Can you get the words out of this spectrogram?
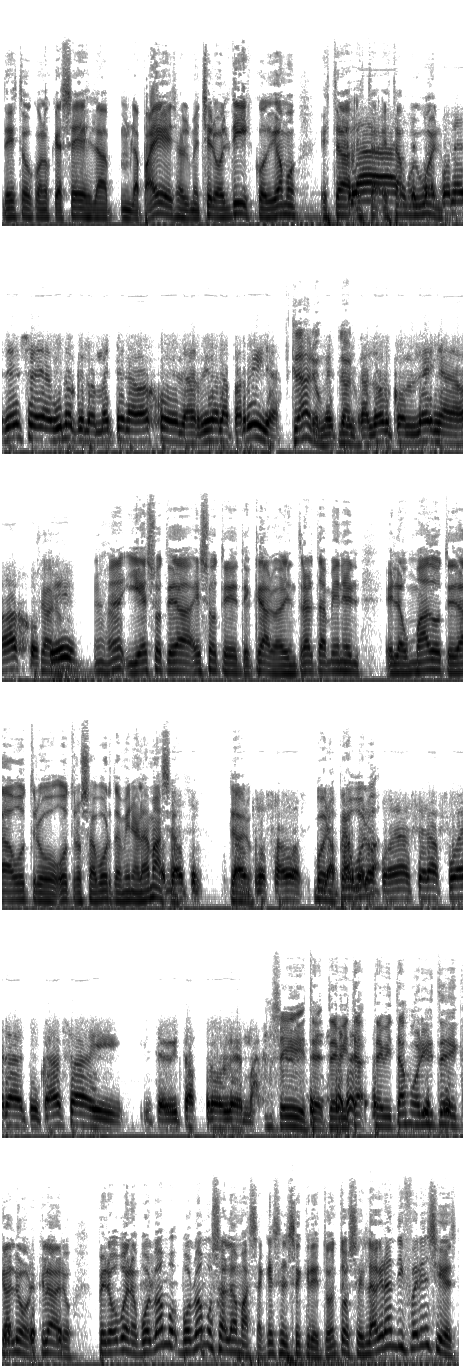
de esto con los que haces la, la paella, el mechero del disco, digamos, está, está, está, muy bueno. poner eso hay algunos que lo meten abajo de la, arriba de la parrilla. Claro, claro. el calor con leña de abajo, sí. Y eso te da, eso te, te, claro, al entrar también el, el ahumado te da otro, otro sabor también a la masa. Otro, claro. Bueno, pero lo podés hacer afuera de tu casa y, te evitas problemas. Sí, te, te, evitas morirte de calor, claro. Pero bueno, volvamos, volvamos a la masa, que es el secreto. Entonces, la gran diferencia es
